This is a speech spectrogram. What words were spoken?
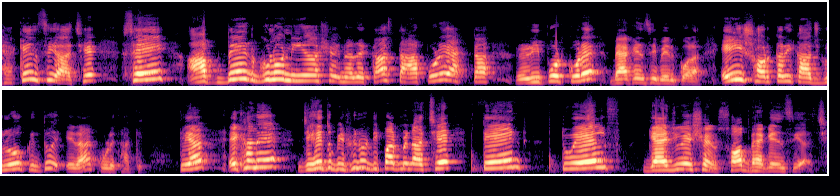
ভ্যাকেন্সি আছে, সেই আপডেটগুলো নিয়ে আসে এনাদের কাজ, তারপরে একটা রিপোর্ট করে ভ্যাকেন্সি বের করা। এই সরকারি কাজগুলোও কিন্তু এরা করে থাকে। ক্লিয়ার এখানে যেহেতু বিভিন্ন ডিপার্টমেন্ট আছে টেন্থ টুয়েলভ গ্র্যাজুয়েশন সব ভ্যাকেন্সি আছে।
